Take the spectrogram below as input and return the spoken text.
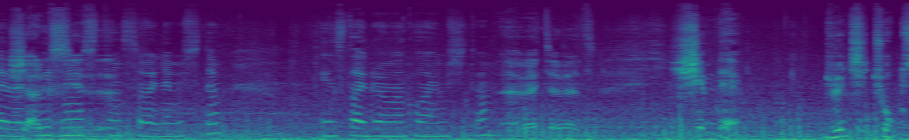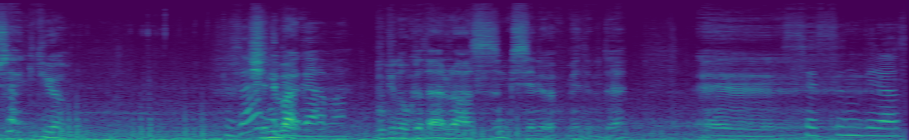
Evet. şarkısıydı. Whitney Houston söylemiştim. Instagram'a koymuştum. Evet evet. Şimdi Gülçin çok güzel gidiyor. Güzel Şimdi bak- galiba. Bugün o kadar rahatsızım ki seni öpmedim de. Ee, Sesin biraz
